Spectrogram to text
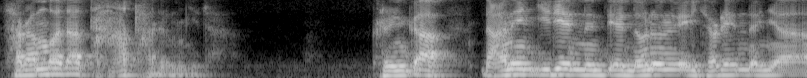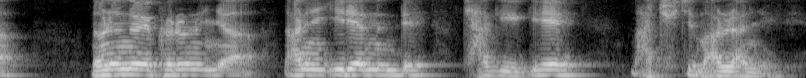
사람마다 다 다릅니다. 그러니까 나는 이랬는데 너는 왜 저랬느냐? 너는 왜 그러느냐? 나는 이랬는데 자기에게 맞추지 말라는 얘기예요.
